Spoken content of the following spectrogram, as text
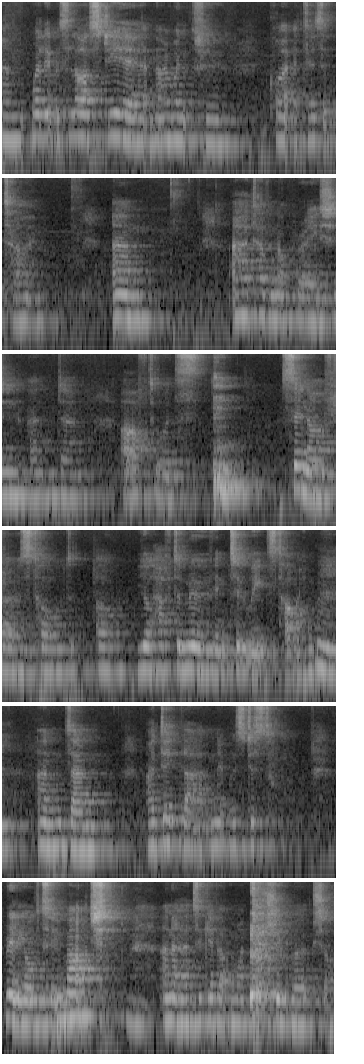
Um, well, it was last year, and I went through quite a desert time. Um, I had to have an operation, and um, afterwards, soon after, I was told, "Oh, you'll have to move in two weeks' time." Mm. And um, I did that, and it was just really all too much. And I had to give up my pottery workshop.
